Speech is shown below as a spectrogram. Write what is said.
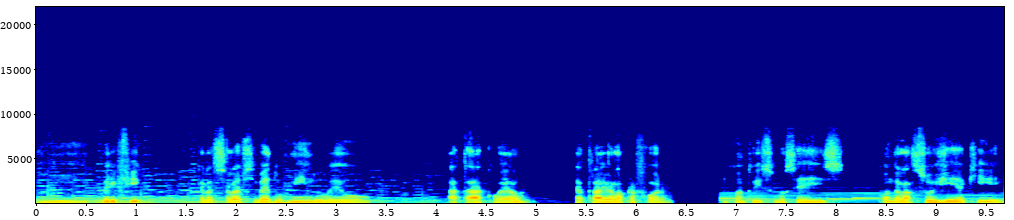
e verifico que ela, se ela estiver dormindo, eu ataco ela e atraio ela pra fora. Enquanto isso, vocês, quando ela surgir aqui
